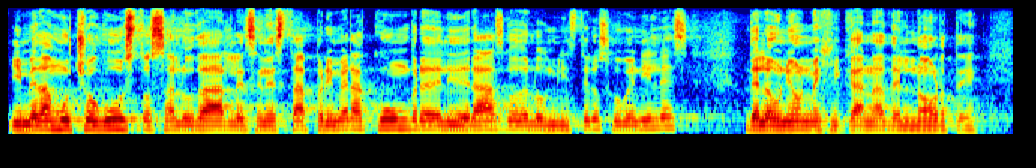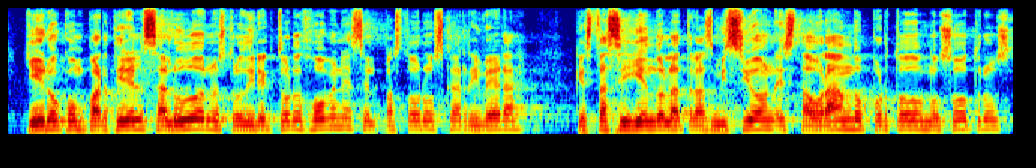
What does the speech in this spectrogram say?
y me da mucho gusto saludarles en esta primera cumbre de liderazgo de los ministerios juveniles de la Unión Mexicana del Norte. Quiero compartir el saludo de nuestro director de jóvenes, el pastor Oscar Rivera, que está siguiendo la transmisión, está orando por todos nosotros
